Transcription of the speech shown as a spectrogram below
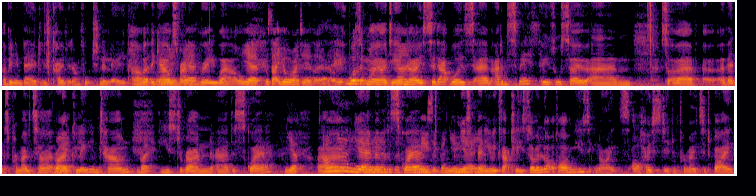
I've been in bed with COVID, unfortunately. Oh, but the girls ran yeah. it really well. Yeah, was that your idea though? Uh, It wasn't my idea, No. no. So that was um, Adam Smith, who's also um, sort of a, a events promoter Right. locally in town. Right. He used to run uh, the Square. Yeah. Uh, oh yeah, yeah. remember the square? music venue. The music yeah, venue, exactly. So a lot of our music nights are hosted and promoted by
